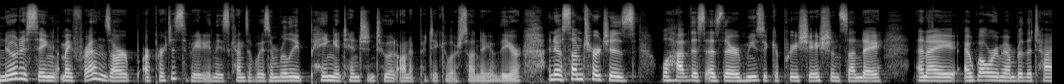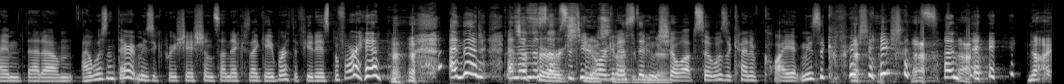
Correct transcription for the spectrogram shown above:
noticing my friends are are participating in these kinds of ways and really paying attention to it on a particular Sunday of the year. I know some churches will have this as their music appreciation Sunday, and I, I well remember the time that um, I wasn't there at music appreciation Sunday because I gave birth a few days beforehand, and then and then the substitute organist didn't show up, so it was a kind of quiet music appreciation Sunday. No, I,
